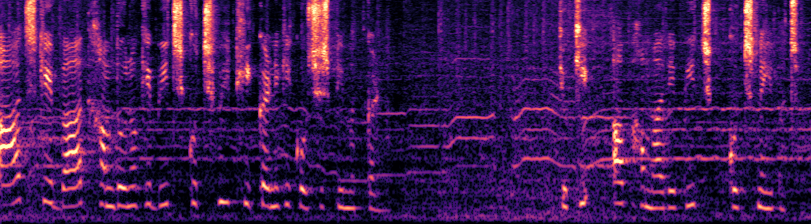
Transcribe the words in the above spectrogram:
आज के बाद हम दोनों के बीच कुछ भी ठीक करने की कोशिश भी मत करना, क्योंकि अब हमारे बीच कुछ नहीं बचा।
